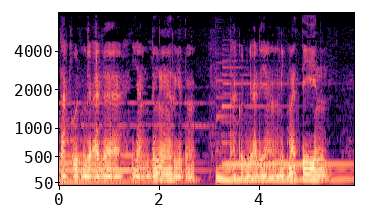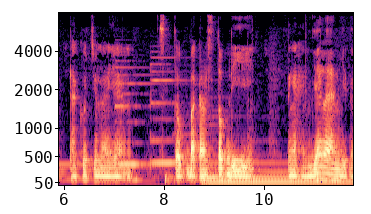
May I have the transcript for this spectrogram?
Takut nggak ada yang dengar gitu. Takut nggak ada yang nikmatin. Takut cuma yang stop bakal stop di tengah jalan gitu.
